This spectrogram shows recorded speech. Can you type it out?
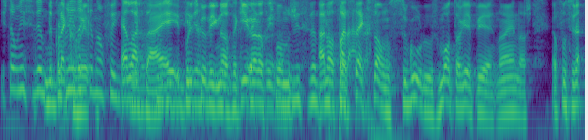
Isto é um incidente de, De corrida que não foi É lá está, é por isso que eu digo, nós aqui agora se Incidente à nossa secção seguros MotoGP, não é? Nós a funcionar.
